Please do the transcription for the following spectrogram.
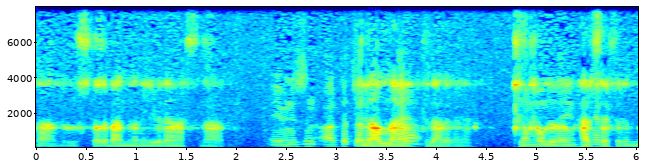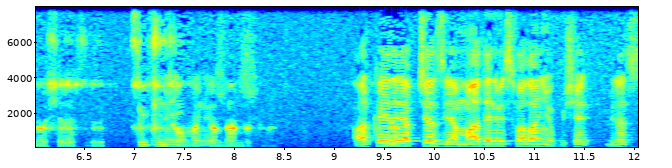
sen Rusları benden iyi bilemezsin abi. Evinizin arka İllallah tarafında ettiler beni. Tilt Tamam, oluyorum. Her Hep- seferinde o şerefsizlik. Tilt, Yine tilt olmaktan ben yükleniyorsunuz. bıktım. arkaya da yapacağız ya. Madenimiz falan yok. Bir şey biraz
